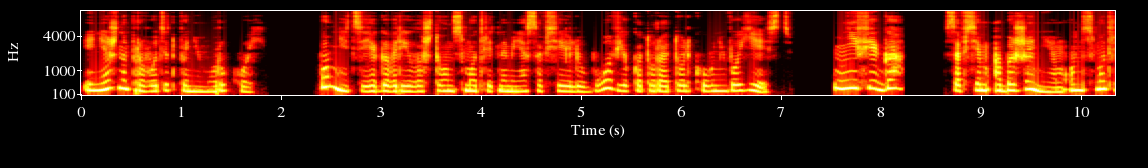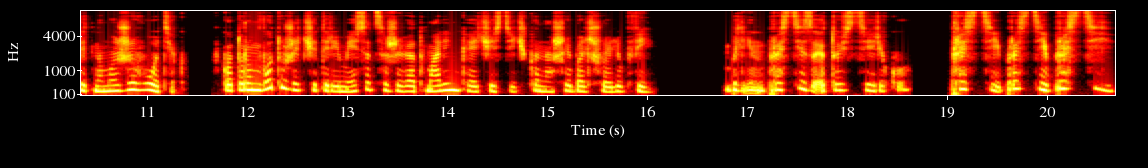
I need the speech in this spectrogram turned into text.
и нежно проводит по нему рукой. Помните, я говорила, что он смотрит на меня со всей любовью, которая только у него есть? Нифига! Со всем обожанием он смотрит на мой животик, в котором вот уже четыре месяца живет маленькая частичка нашей большой любви. Блин, прости за эту истерику. Прости, прости, прости.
